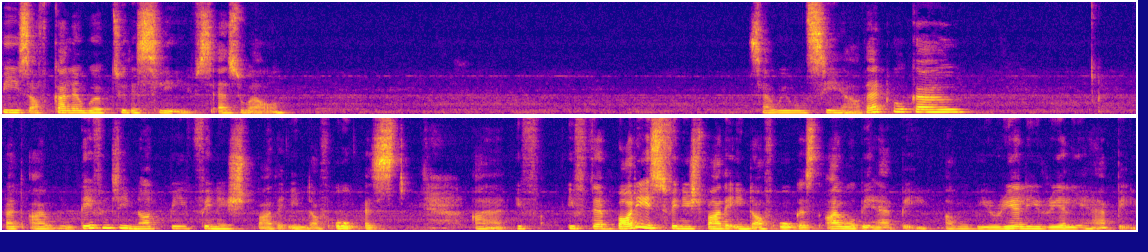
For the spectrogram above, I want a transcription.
piece of color work to the sleeves as well so we will see how that will go. But I will definitely not be finished by the end of August. Uh, if if the body is finished by the end of August I will be happy. I will be really really happy.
